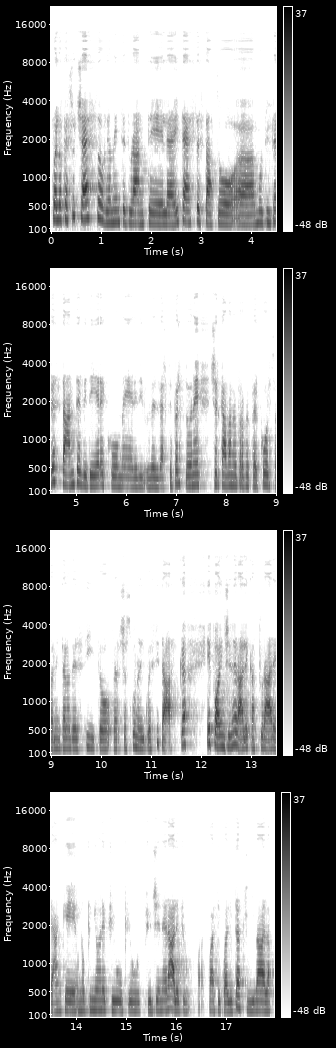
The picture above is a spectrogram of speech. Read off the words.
quello che è successo ovviamente durante il, i test è stato uh, molto interessante vedere come le, le, diverse persone cercavano il proprio percorso all'interno del sito per ciascuno di questi task e poi in generale catturare anche un'opinione più, più, più generale, più quasi qualitativa la,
